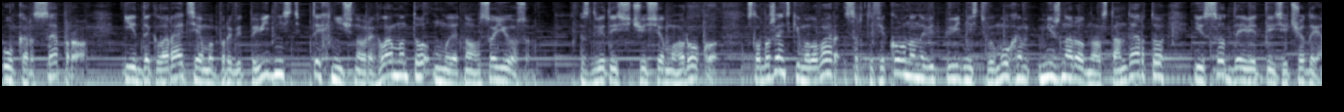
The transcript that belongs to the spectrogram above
Укрсепро і деклараціями про відповідність технічного регламенту Митного союзу. З 2007 року Слобожанський миловар сертифіковано на відповідність вимогам міжнародного стандарту ISO 9001,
